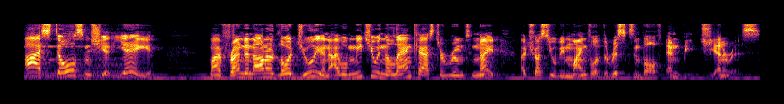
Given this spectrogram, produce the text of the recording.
I stole some shit, yay! My friend and honored Lord Julian, I will meet you in the Lancaster room tonight. I trust you will be mindful of the risks involved and be generous.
